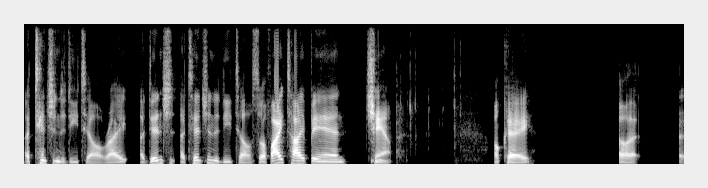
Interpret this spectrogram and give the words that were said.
attention to detail, right? Attention attention to detail. So if I type in champ, okay, uh, uh,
